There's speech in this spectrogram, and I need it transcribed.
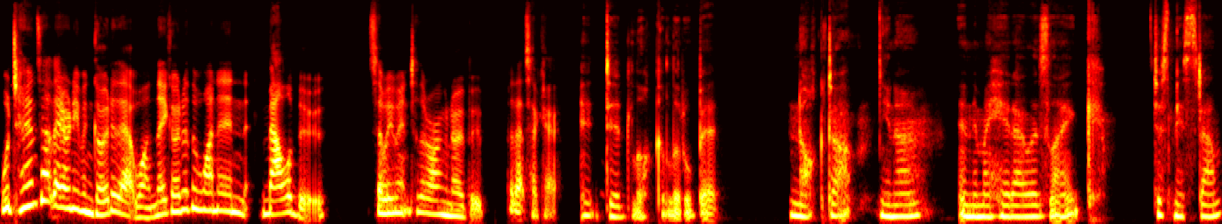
Well, turns out they don't even go to that one, they go to the one in Malibu. So we went to the wrong Nobu, but that's okay. It did look a little bit knocked up, you know? And in my head, I was like, just messed up.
